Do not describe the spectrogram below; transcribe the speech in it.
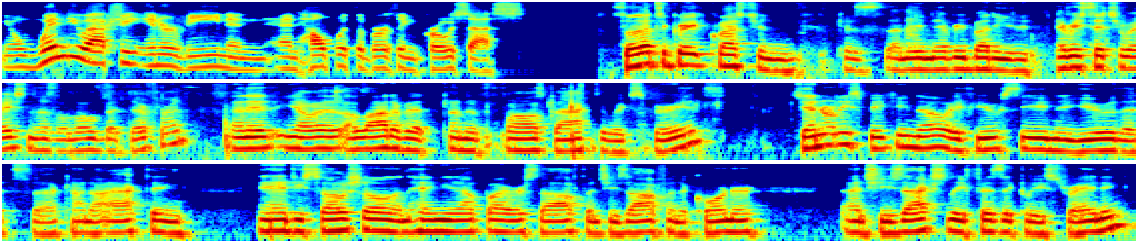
you know when do you actually intervene and and help with the birthing process? So that's a great question because i mean everybody every situation is a little bit different. And it you know a lot of it kind of falls back to experience. Generally speaking though if you've seen a ewe that's uh, kind of acting antisocial and hanging out by herself and she's off in a corner and she's actually physically straining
